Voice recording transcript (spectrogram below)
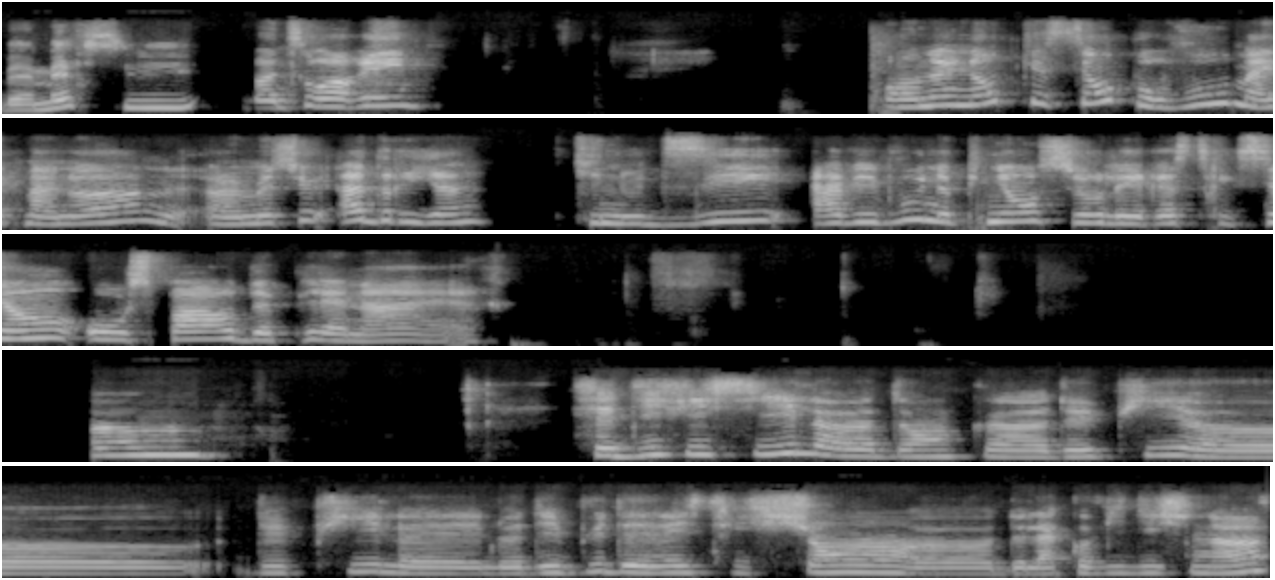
Bien, merci. Bonne soirée. On a une autre question pour vous, Maître Manon. Un monsieur Adrien qui nous dit Avez-vous une opinion sur les restrictions au sport de plein air? Euh, c'est difficile. Donc, euh, depuis, euh, depuis le début des restrictions de la COVID-19,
